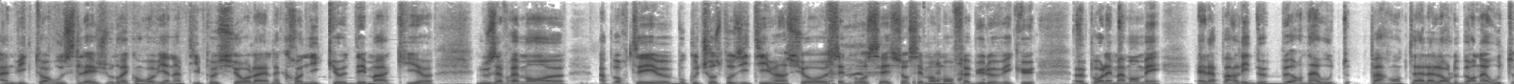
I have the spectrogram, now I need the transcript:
Anne-Victoire Rousselet, je voudrais qu'on revienne un petit peu sur la, la chronique d'Emma qui euh, nous a vraiment euh, apporté euh, beaucoup de choses positives hein, sur euh, cette grossesse, sur ces moments fabuleux vécus euh, pour les mamans. Mais elle a parlé de burn-out parental. Alors le burn-out,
